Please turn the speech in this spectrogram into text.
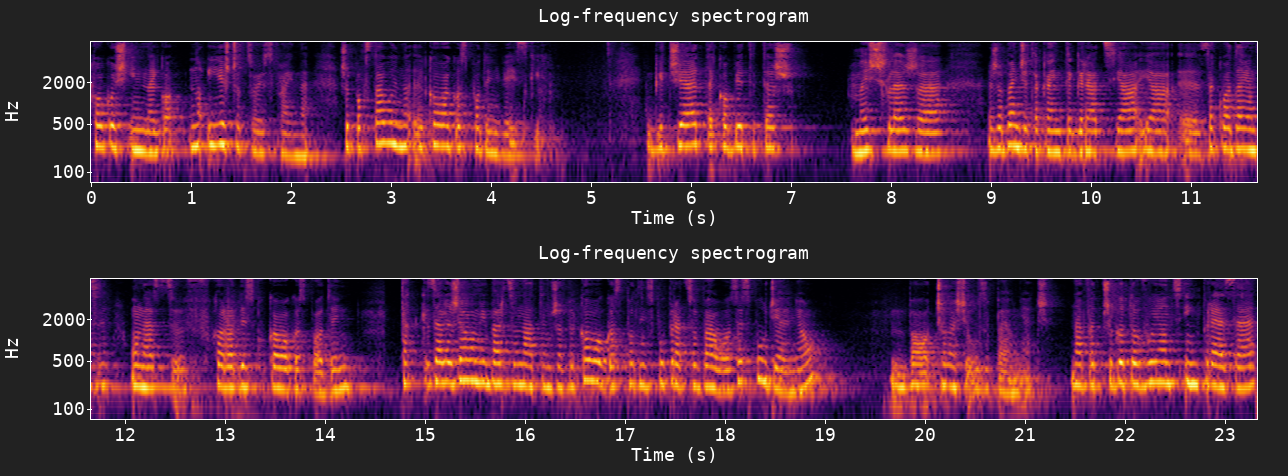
kogoś innego. No i jeszcze co jest fajne, że powstały no, koła gospodyń wiejskich, gdzie te kobiety też myślę, że że będzie taka integracja. Ja e, zakładając u nas w Chorodysku koło gospodyń, tak zależało mi bardzo na tym, żeby koło gospodyń współpracowało ze spółdzielnią, bo trzeba się uzupełniać. Nawet przygotowując imprezę,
